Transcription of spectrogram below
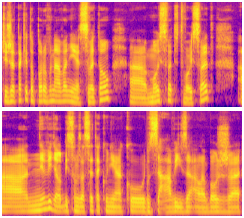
Čiže takéto porovnávanie svetov, a môj svet, tvoj svet a nevidel by som zase takú nejakú závíza alebo že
